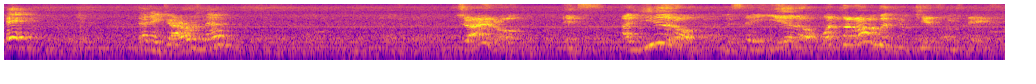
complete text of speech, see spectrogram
Hey, that ain't Gyros, man. Gyro? It's a euro. You say euro. What's wrong with you kids these days?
